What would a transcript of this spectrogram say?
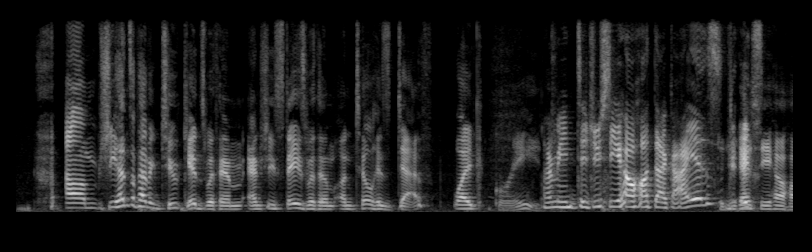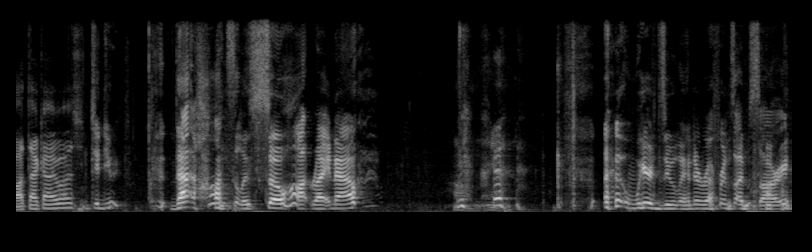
um, she ends up having two kids with him, and she stays with him until his death. Like, Great. I mean, did you see how hot that guy is? Did you guys It's- see how hot that guy was? did you? That Hansel is so hot right now. Oh, man. Weird Zoolander reference. I'm sorry.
